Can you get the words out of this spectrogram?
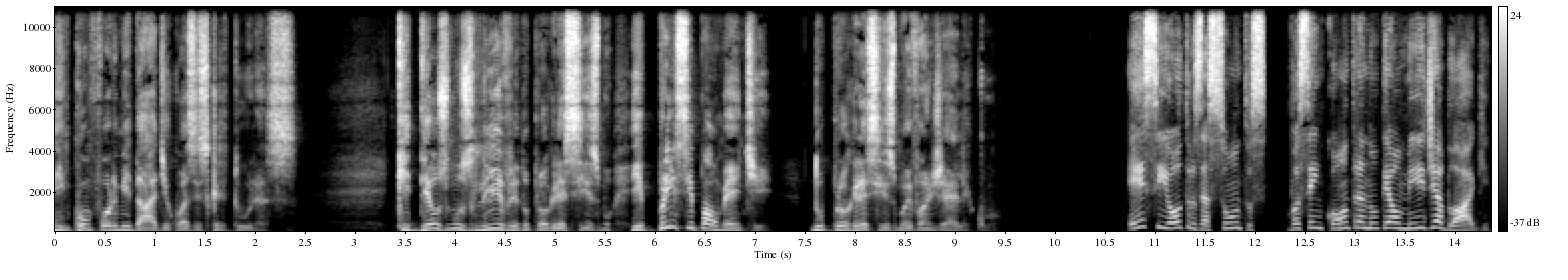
em conformidade com as Escrituras. Que Deus nos livre do progressismo e, principalmente, do progressismo evangélico. Esse e outros assuntos você encontra no Teomídia Blog.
